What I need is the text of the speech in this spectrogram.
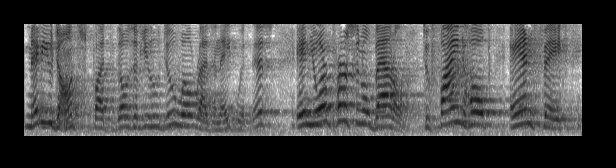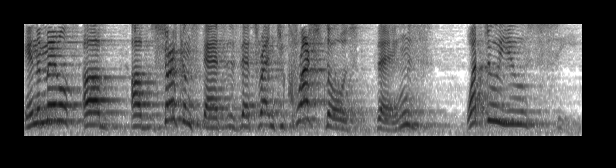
Maybe you don't, but those of you who do will resonate with this. In your personal battle to find hope and faith in the middle of, of circumstances that threaten to crush those things, what do you see?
